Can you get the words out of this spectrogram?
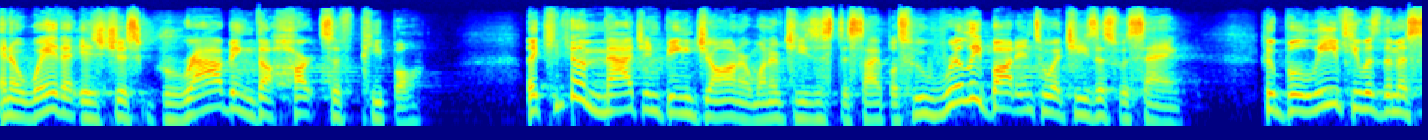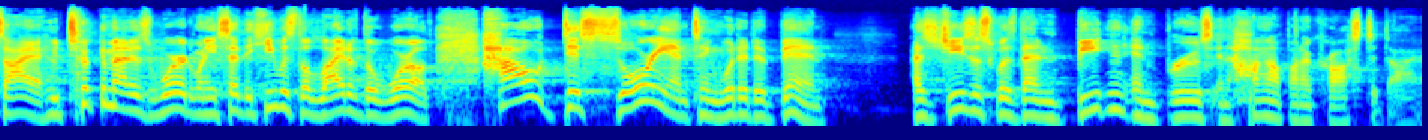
in a way that is just grabbing the hearts of people. Like, can you imagine being John or one of Jesus' disciples who really bought into what Jesus was saying? Who believed he was the Messiah, who took him at his word when he said that he was the light of the world. How disorienting would it have been as Jesus was then beaten and bruised and hung up on a cross to die?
